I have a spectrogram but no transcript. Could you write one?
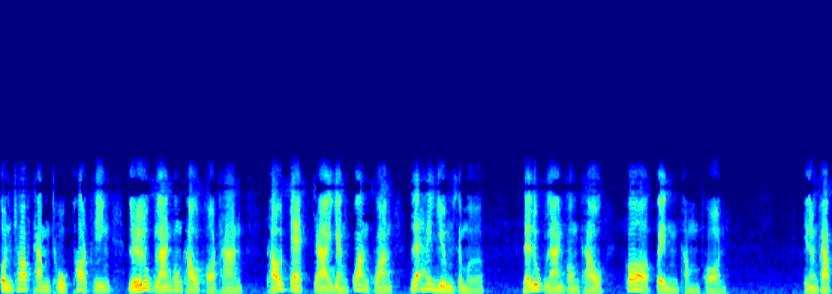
คนชอบทำถูกทอดทิ้ง หรือลูกหลานของเขาขอทาน เขาแจกจ่ายอย่างกว้างขวางและให้ยืมเสมอ และลูกหลานของเขาก็เป็นคำพร พี่น้องครับ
